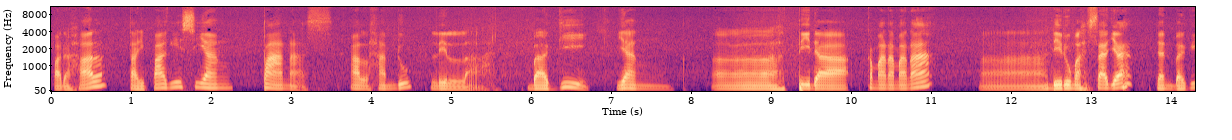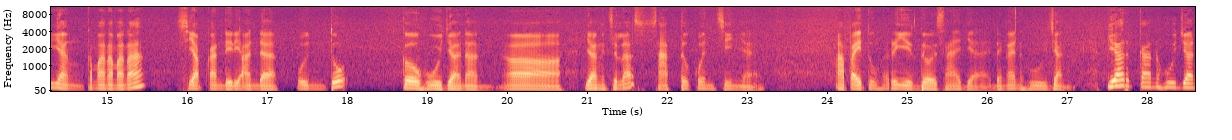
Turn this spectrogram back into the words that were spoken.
Padahal tadi pagi siang panas. Alhamdulillah lillah. Bagi yang uh, tidak ke mana-mana, uh, di rumah saja, dan bagi yang ke mana-mana, siapkan diri Anda untuk kehujanan. Uh, yang jelas satu kuncinya. Apa itu? Ridho saja dengan hujan. Biarkan hujan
